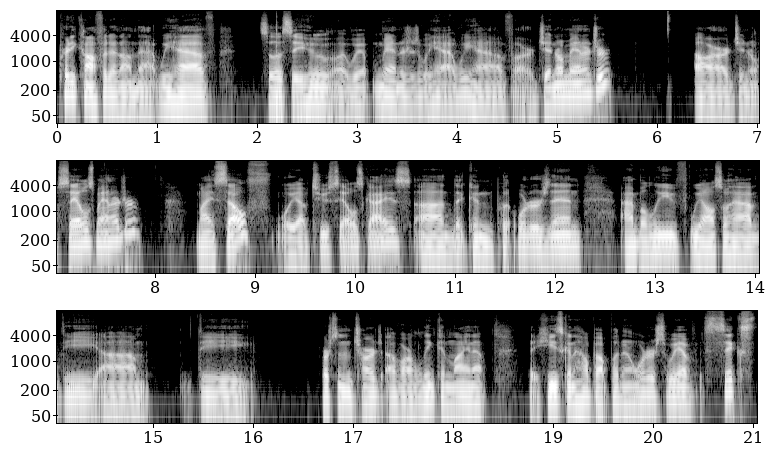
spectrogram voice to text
Pretty confident on that. We have. So let's see who uh, we managers we have. We have our general manager, our general sales manager, myself. We have two sales guys uh, that can put orders in. I believe we also have the um, the person in charge of our Lincoln lineup that he's going to help out put in orders. So we have six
